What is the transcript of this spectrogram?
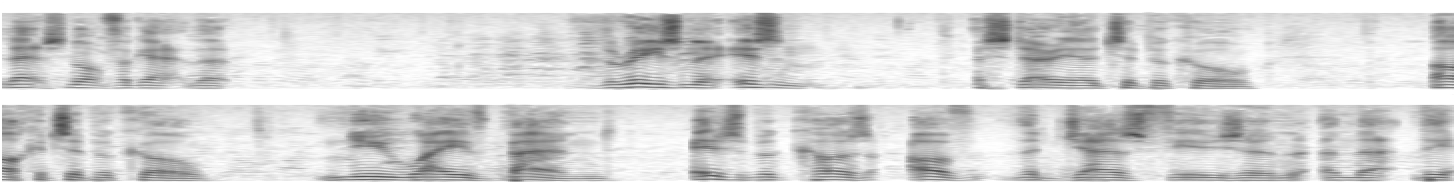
let's not forget that the reason it isn't a stereotypical, archetypical new wave band is because of the jazz fusion and the, the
